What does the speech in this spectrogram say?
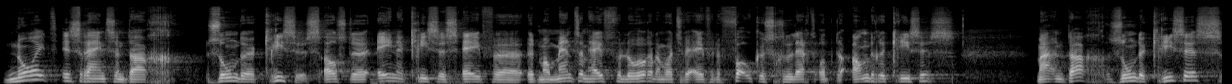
Nooit is Rijns een dag zonder crisis. Als de ene crisis even het momentum heeft verloren, dan wordt er weer even de focus gelegd op de andere crisis. Maar een dag zonder crisis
